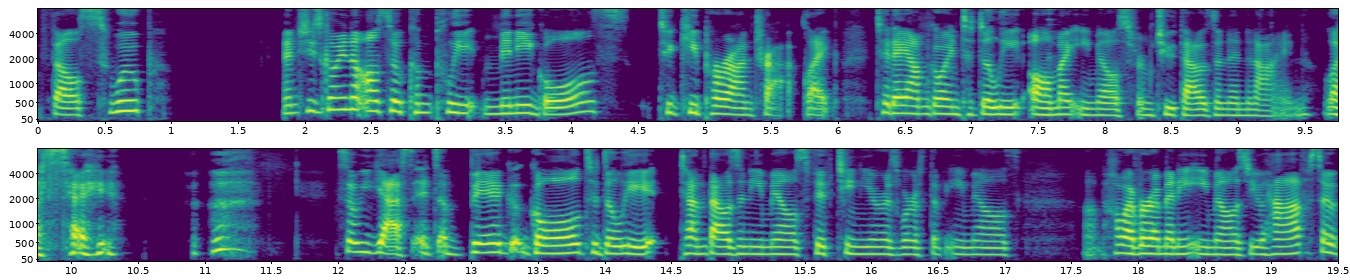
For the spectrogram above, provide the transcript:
fell swoop. And she's going to also complete mini goals to keep her on track. Like today, I'm going to delete all my emails from 2009, let's say. so, yes, it's a big goal to delete 10,000 emails, 15 years worth of emails um, however many emails you have. So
